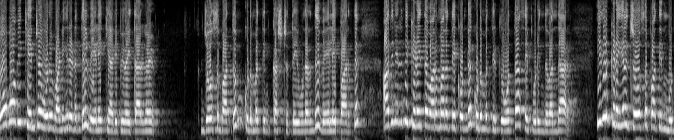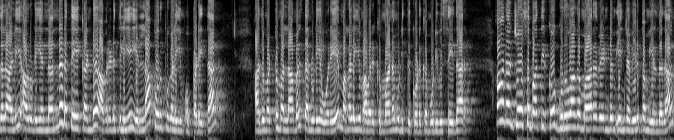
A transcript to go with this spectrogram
போபோவிக் என்ற ஒரு வணிகரிடத்தில் வேலைக்கு அனுப்பி வைத்தார்கள். ஜோசபாத்தும் குடும்பத்தின் கஷ்டத்தை உணர்ந்து வேலை பார்த்து அதிலிருந்து கிடைத்த வருமானத்தை கொண்டு குடும்பத்திற்கு ஒத்தாசை புரிந்து வந்தார். இதற்கிடையில் ஜோசபாத்தின் முதலாளி அவருடைய நன்னடத்தையை கண்டு அவரிடத்திலேயே எல்லா பொறுப்புகளையும் ஒப்படைத்தார். அது மட்டுமல்லாமல் தன்னுடைய ஒரே மகளையும் அவருக்கு மனமுடித்து கொடுக்க முடிவு செய்தார். ஆனால் ஜோசபாத்திற்கோ குருவாக மாற வேண்டும் என்ற விருப்பம் இருந்ததால்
